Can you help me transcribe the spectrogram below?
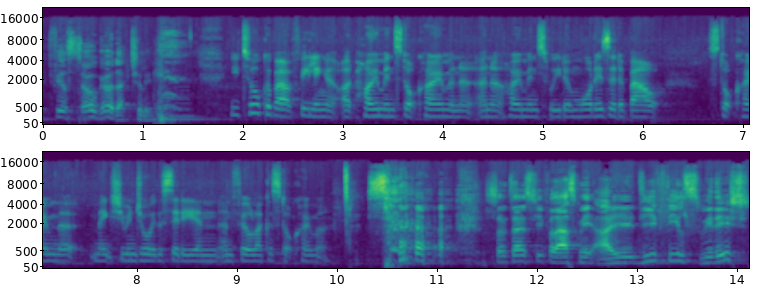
it feels so good actually. you talk about feeling at home in Stockholm and, and at home in Sweden. What is it about? Stockholm that makes you enjoy the city and, and feel like a Stockholmer? Sometimes people ask me, you, "Do you feel Swedish?"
